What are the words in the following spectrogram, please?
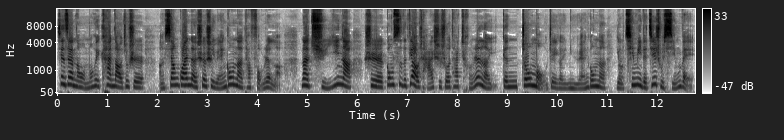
现在呢，我们会看到，就是呃，相关的涉事员工呢，他否认了。那曲一呢，是公司的调查是说他承认了跟周某这个女员工呢有亲密的接触行为。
